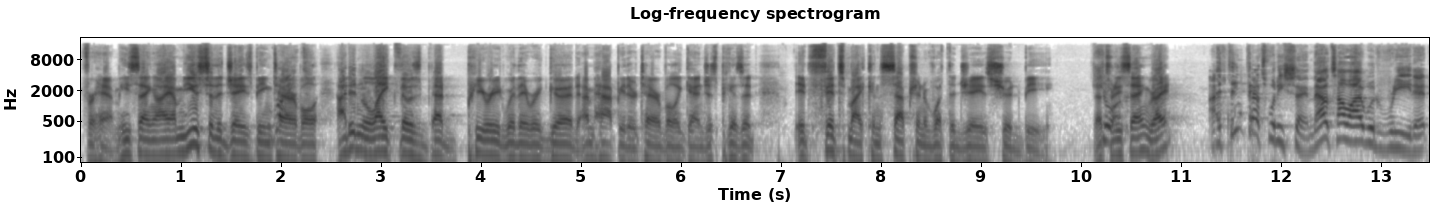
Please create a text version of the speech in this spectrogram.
for him. He's saying I am used to the Jays being terrible. I didn't like those that period where they were good. I'm happy they're terrible again, just because it it fits my conception of what the Jays should be. That's Sure. what he's saying, right? I think that's what he's saying. That's how I would read it.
